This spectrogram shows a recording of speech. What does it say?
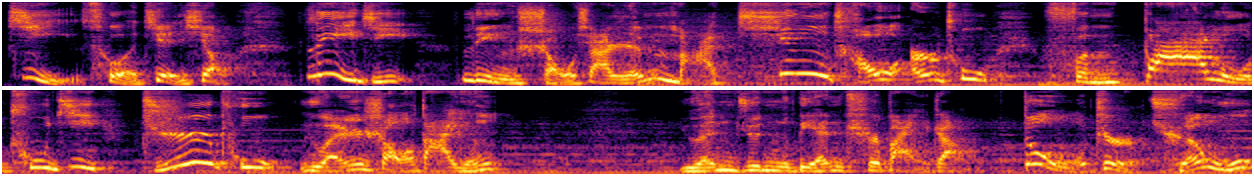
计策见效，立即令手下人马倾巢而出，分八路出击，直扑袁绍大营。袁军连吃败仗。斗志全无，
